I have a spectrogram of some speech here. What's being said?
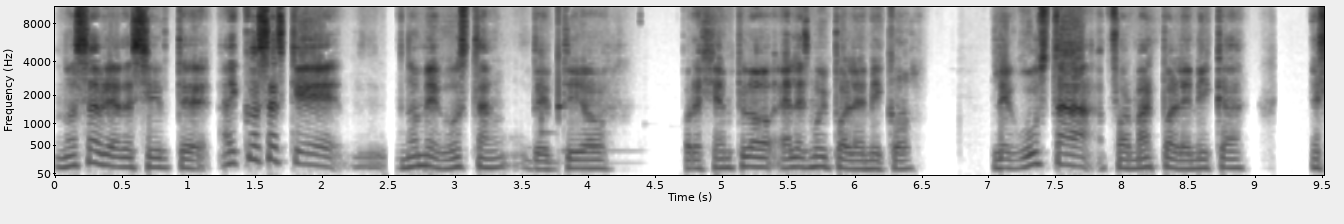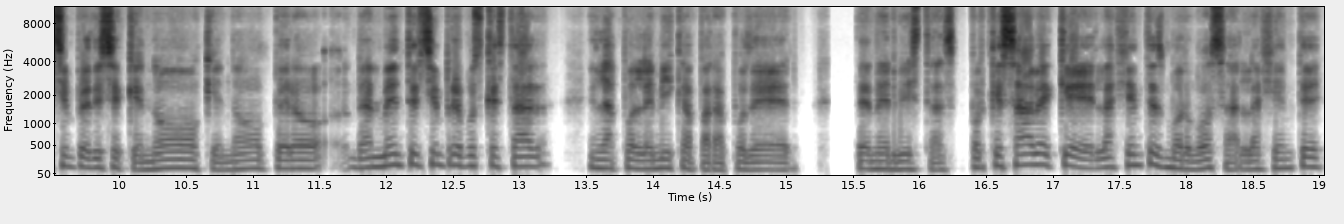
No sabría decirte. Hay cosas que no me gustan de tío. Por ejemplo, él es muy polémico. Le gusta formar polémica. Él siempre dice que no, que no, pero realmente él siempre busca estar en la polémica para poder tener vistas, porque sabe que la gente es morbosa, la gente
